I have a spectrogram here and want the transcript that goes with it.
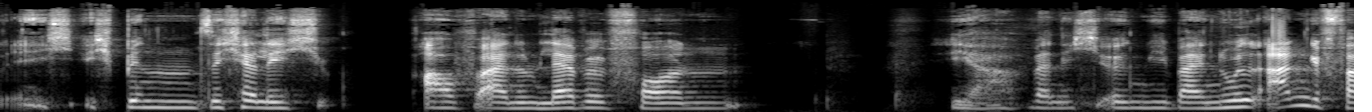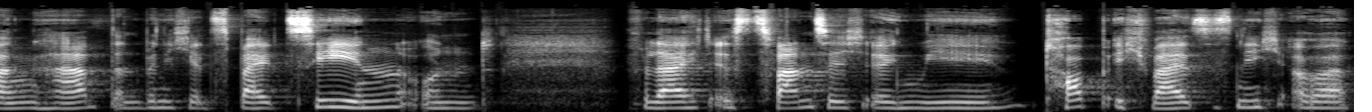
ich, ich bin sicherlich auf einem Level von ja, wenn ich irgendwie bei null angefangen habe, dann bin ich jetzt bei zehn und vielleicht ist 20 irgendwie top, ich weiß es nicht, aber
